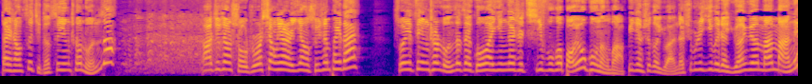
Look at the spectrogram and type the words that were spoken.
带上自己的自行车轮子，啊，就像手镯、项链一样随身佩戴。所以自行车轮子在国外应该是祈福和保佑功能吧？毕竟是个圆的，是不是意味着圆圆满满呢？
